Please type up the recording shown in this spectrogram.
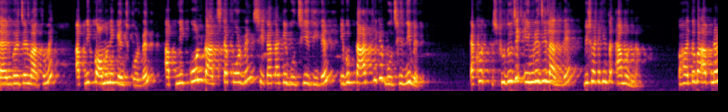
ল্যাঙ্গুয়েজের মাধ্যমে আপনি কমিউনিকেট করবেন, আপনি কোন কাজটা করবেন সেটা তাকে বুঝিয়ে দিবেন এবং তার থেকে বুঝে নিবেন। এখন শুধু যে ইংরেজি লাগবে, বিষয়টা কিন্তু এমন না। হয়তোবা আপনার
